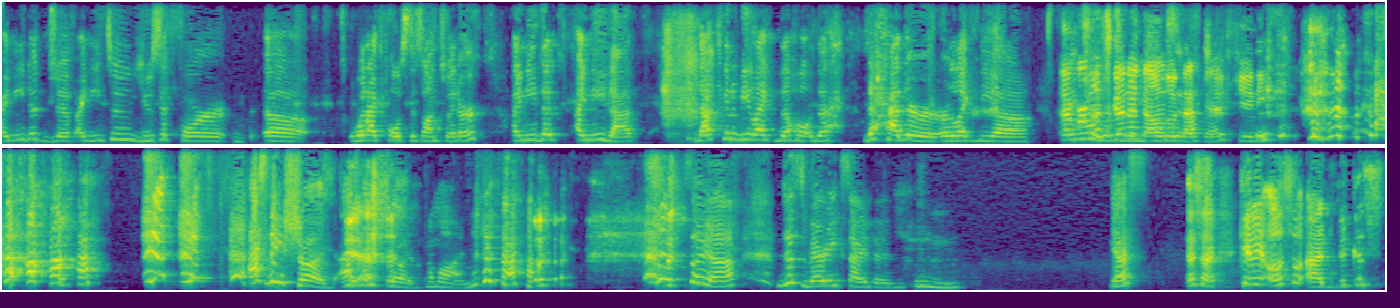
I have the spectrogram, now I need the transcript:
I need a GIF. I need to use it for uh when I post this on Twitter. I need that. I need that. That's gonna be like the whole the the header or like the uh Everyone's gonna gonna be download posted that out there. GIF. You need. as they should. As Yeah. they should. Come on. so yeah, just very excited. Mhm. Yes. Sorry, can I also add because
